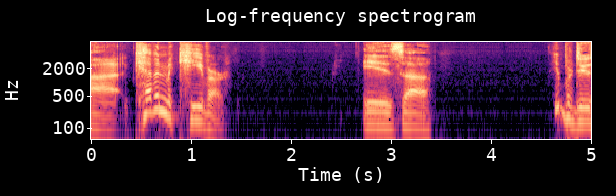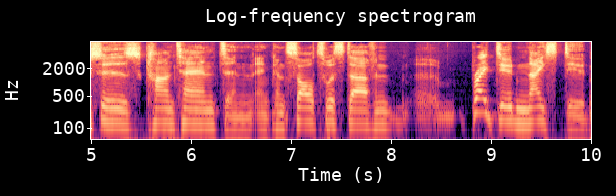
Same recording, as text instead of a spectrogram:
Uh, Kevin McKeever is uh, he produces content and, and consults with stuff and uh, bright dude, nice dude.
